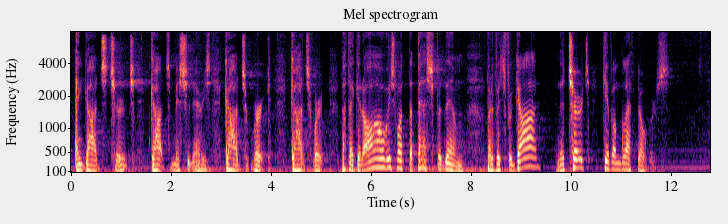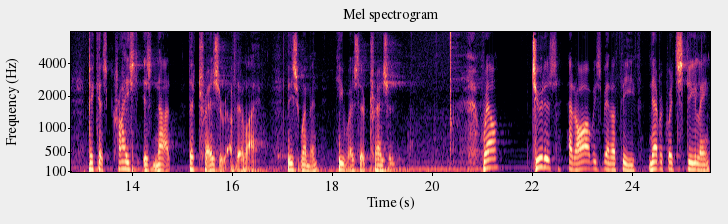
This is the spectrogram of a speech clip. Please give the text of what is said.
and God's church, God's missionaries, God's work, God's work but they could always want the best for them. But if it's for God and the church, give them leftovers. Because Christ is not the treasure of their life. These women, he was their treasure. Well, Judas had always been a thief, never quit stealing.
